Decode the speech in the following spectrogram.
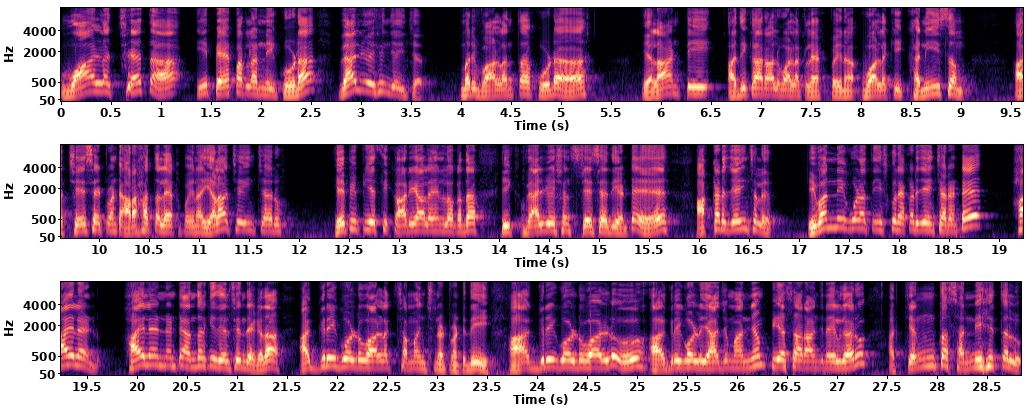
వాళ్ళ చేత ఈ పేపర్లన్నీ కూడా వాల్యుయేషన్ చేయించారు. మరి వాళ్ళంతా కూడా ఎలాంటి అధికారాలు వాళ్ళకి లేకపోయినా వాళ్ళకి కనీసం ఆ చేసేటువంటి అర్హత లేకపోయినా ఎలా చేయించారు? ఏపీపీఎస్సీ కార్యాలయంలో కదా ఈ వాల్యుయేషన్స్ చేసేది అంటే అక్కడ చేయించలేదు. ఇవన్నీ కూడా తీసుకుని ఎక్కడ చేయించారంటే హాయ్లాండ్. హైలాండ్ అంటే అందరికీ తెలిసిందే కదా అగ్రిగోల్డ్ వాళ్ళకి సంబంధించినటువంటిది. ఆ అగ్రిగోల్డ్ వాళ్ళు ఆ అగ్రిగోల్డ్ యాజమాన్యం పిఎస్ఆర్ ఆంజనేయులు గారు అత్యంత సన్నిహితులు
